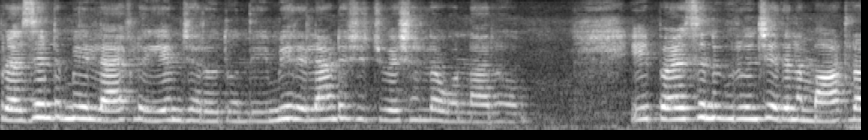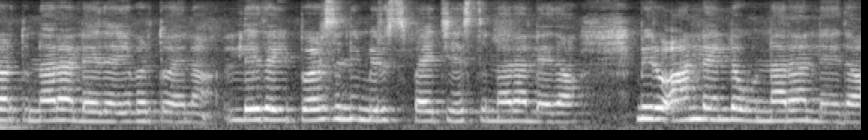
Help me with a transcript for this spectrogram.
ప్రజెంట్ మీ లైఫ్లో ఏం జరుగుతుంది? మీరు ఎలాంటి సిచ్యువేషన్లో ఉన్నారు. ఈ పర్సన్ గురించి ఏదైనా మాట్లాడుతున్నారా లేదా ఎవరితో అయినా? లేదా ఈ పర్సన్ని మీరు స్పై చేస్తున్నారా లేదా? మీరు ఆన్లైన్లో ఉన్నారా లేదా?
